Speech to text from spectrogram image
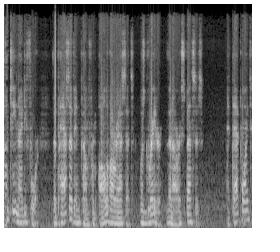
1994, the passive income from all of our assets was greater than our expenses. At that point,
